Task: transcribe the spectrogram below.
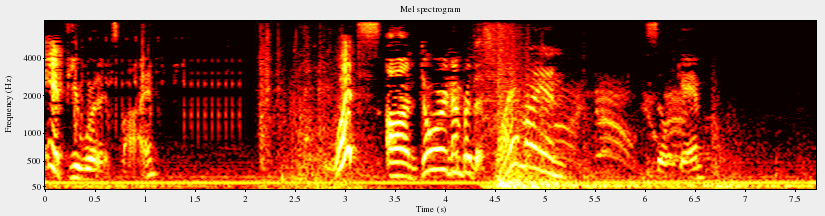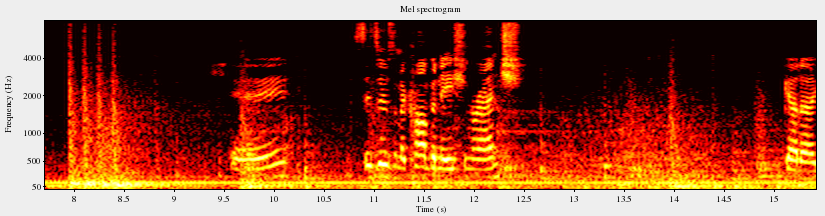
If you wouldn't mind. What's on door number this? Why am I in silly game? Okay. Scissors and a combination wrench. Got a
